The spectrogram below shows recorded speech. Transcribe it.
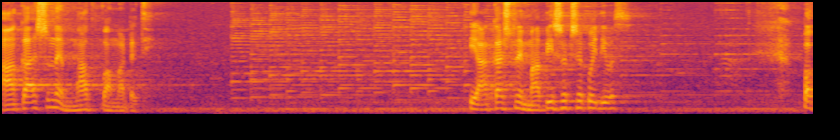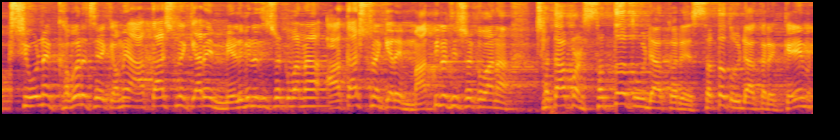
આકાશને માપવા માટેથી. એ આકાશને માપી શકશે કોઈ દિવસ? પક્ષીઓને ખબર છે કે અમે આકાશને ક્યારેય મેળવી નથી શકવાના, આકાશને ક્યારેય માપી નથી શકવાના. છતાં પણ સતત ઉડા કરે, સતત ઉડા કરે. કેમ?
